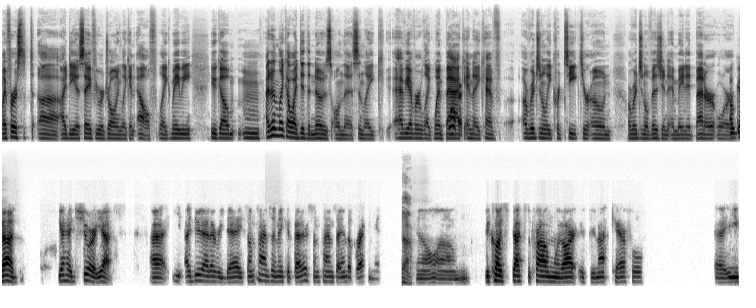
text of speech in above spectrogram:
my first uh, idea say if you were drawing like an elf like maybe you go mm, i didn't like how i did the nose on this and like have you ever like went back and like have originally critiqued your own original vision and made it better or Oh God. Go ahead. Sure. Yes. Uh, I do that every day. Sometimes I make it better. Sometimes I end up wrecking it. Yeah. You know, um, because that's the problem with art. If you're not careful, uh, you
